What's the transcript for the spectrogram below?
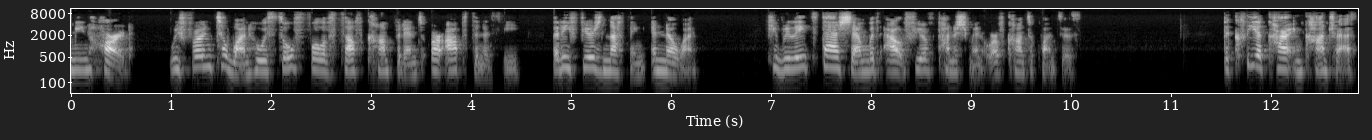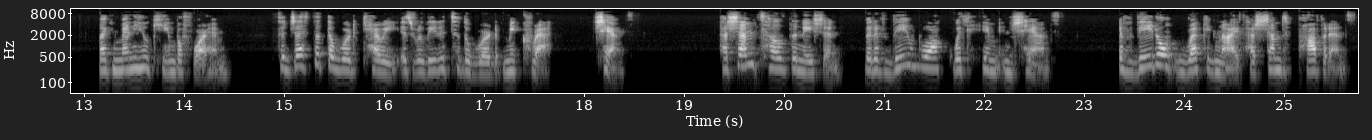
mean hard, referring to one who is so full of self-confidence or obstinacy that he fears nothing and no one. He relates to Hashem without fear of punishment or of consequences. The Kli Yakar, in contrast, like many who came before him, suggests that the word keri is related to the word mikra, chance. Hashem tells the nation that if they walk with him in chance, if they don't recognize Hashem's providence,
